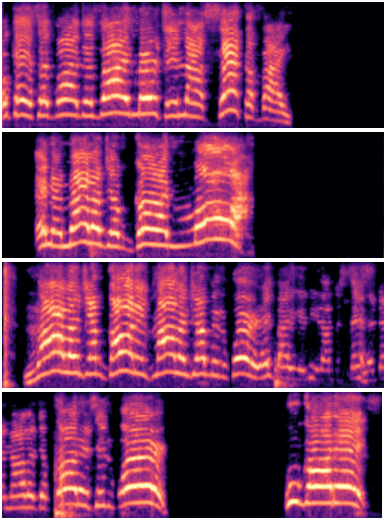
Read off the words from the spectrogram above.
Okay, it says for I desire mercy and not sacrifice, and the knowledge of God more. Knowledge of God is knowledge of His Word. Everybody need to understand that the knowledge of God is His Word who God is.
